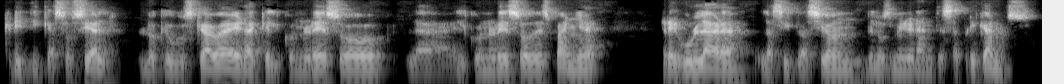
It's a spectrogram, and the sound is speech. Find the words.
crítica social. Lo que buscaba era que el Congreso, el Congreso de España regulara la situación de los migrantes africanos.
